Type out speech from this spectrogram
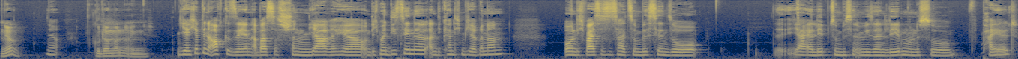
Ja. Ja. Guter Mann eigentlich. Ja, ich habe den auch gesehen, aber es ist schon Jahre her. Und ich meine, die Szene, an die kann ich mich erinnern. Und ich weiß, es ist halt so ein bisschen so, äh, ja, er lebt so ein bisschen irgendwie sein Leben und ist so verpeilt,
